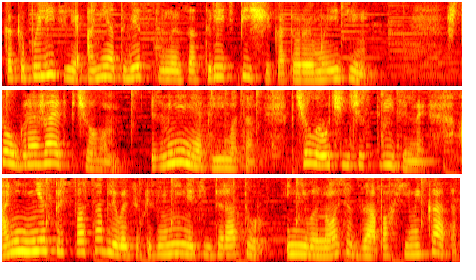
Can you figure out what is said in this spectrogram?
Как опылители, они ответственны за треть пищи, которую мы едим – что угрожает пчелам? Изменение климата. Пчелы очень чувствительны. Они не приспосабливаются к изменению температур и не выносят запах химикатов.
